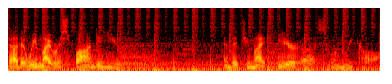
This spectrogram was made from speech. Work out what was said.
God, that we might respond to you and that you might hear us when we call.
